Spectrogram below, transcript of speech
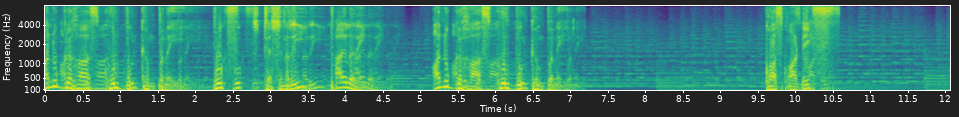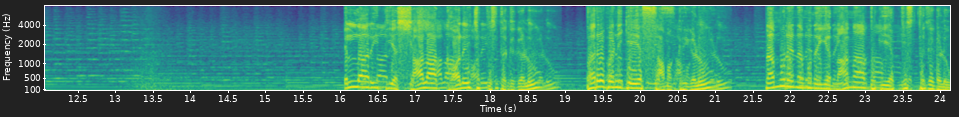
Anugraha school book company books stationery tailoring. Anugraha school book company. Cosmetics ಎಲ್ಲಾ ರೀತಿಯ ಶಾಲಾ ಕಾಲೇಜು ಪುಸ್ತಕಗಳು ಬರವಣಿಗೆಯ ಸಾಮಗ್ರಿಗಳು ನಮೂನೆ ನಮೂನೆಯ ನಾನಾ ಬಗೆಯ ಪುಸ್ತಕಗಳು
